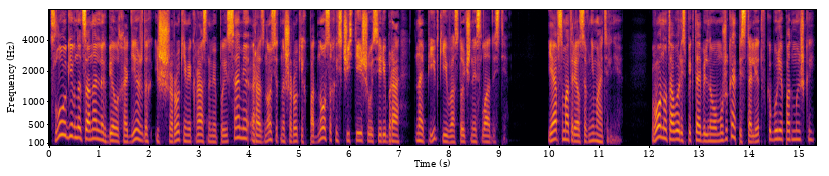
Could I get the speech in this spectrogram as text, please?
Слуги в национальных белых одеждах и с широкими красными поясами разносят на широких подносах из чистейшего серебра напитки и восточные сладости. Я всмотрелся внимательнее. Вон у того респектабельного мужика пистолет в кобуре под мышкой,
